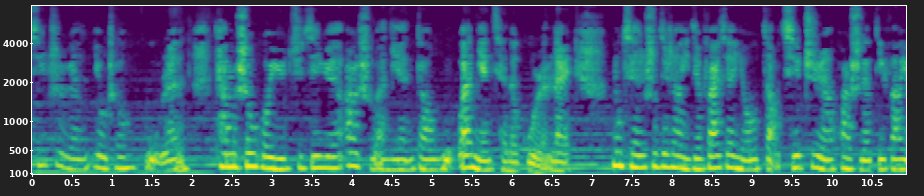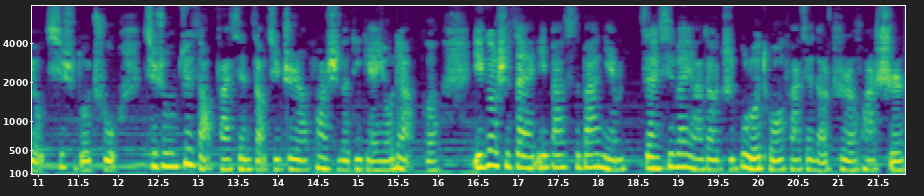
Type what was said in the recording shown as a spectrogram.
期智人又称古人，他们生活于距今约二十万年到五万年前的古人类。目前世界上已经发现有早期智人化石的地方有七十多处，其中最早发现早期智人化石的地点有两个，一个是在一八四八年在西班牙的直布罗陀发现的智人化石，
